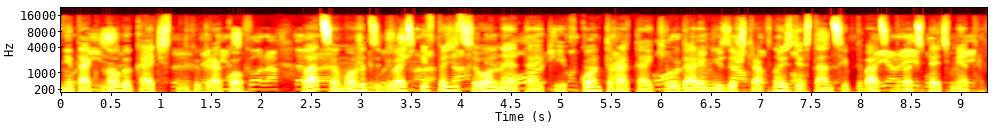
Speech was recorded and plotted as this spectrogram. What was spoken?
не так много качественных игроков. Лацио может забивать и в позиционной атаке, и в контратаке, ударами из-за штрафной с дистанции в 20-25 метров.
